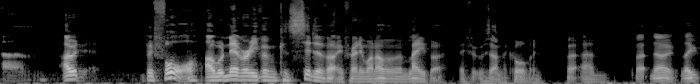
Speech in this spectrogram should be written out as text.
Um, I would before I would never even consider voting for anyone other than Labour if it was under Corbyn. But um, but no, they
